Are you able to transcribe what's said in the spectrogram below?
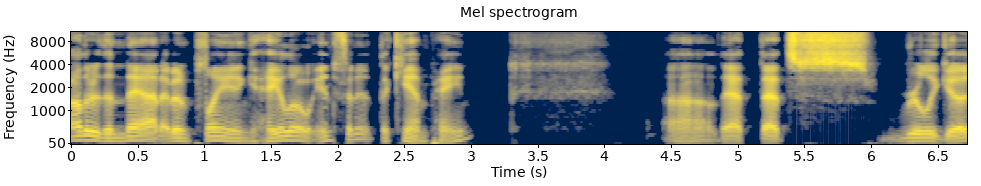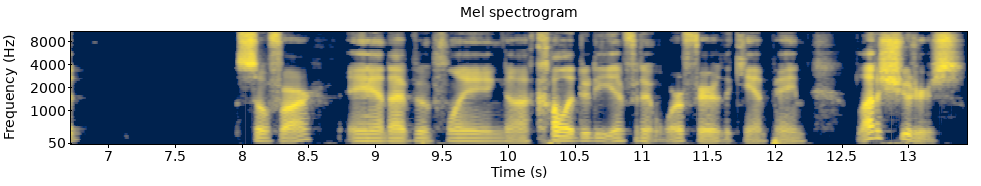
Other than that, I've been playing Halo Infinite, the campaign. Uh, that that's really good so far, and I've been playing uh, Call of Duty Infinite Warfare, the campaign. A lot of shooters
